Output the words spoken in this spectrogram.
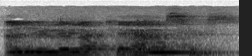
Ayulela, ¿qué haces?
